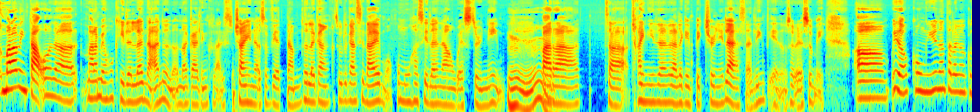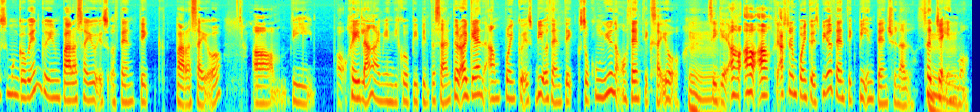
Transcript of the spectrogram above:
Maraming tao na, marami akong kilala na ano, no, na galing kunwari sa China, sa Vietnam, talagang, katulad nga sinabi mo, kumuha sila ng western name para sa tsaka hindi nila nalalagay yung picture nila sa LinkedIn o sa resume. Um, you know, kung yun ang talagang gusto mong gawin, kung yun para sa'yo is authentic para sa'yo, um, the okay lang, I mean, hindi ko pipintasan. Pero again, ang point ko is be authentic. So, kung yun ang authentic sa'yo, sige. Ah, ah, ah, actually, ang point ko is be authentic, be intentional. Sadyain mo.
